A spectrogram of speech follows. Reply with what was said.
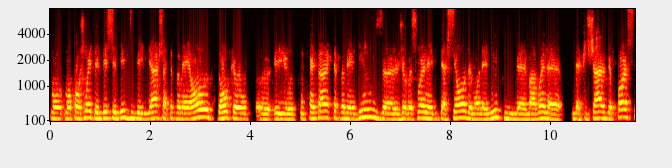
mon, conjoint était décédé du VIH en 91, donc euh, au, printemps 92, je reçois une invitation de mon ami qui m'envoie l'affichage de poste.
